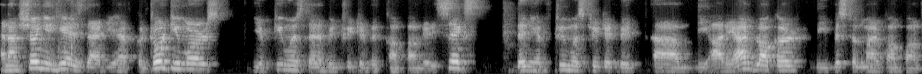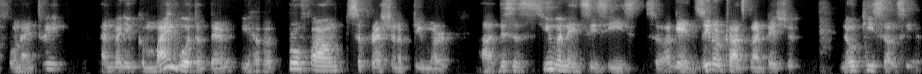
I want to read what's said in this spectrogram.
And I'm showing you here is that you have control tumors, you have tumors that have been treated with compound 86, then you have tumors treated with um, the RAR blocker, the Bristol Myers compound 493. And when you combine both of them, you have a profound suppression of tumor uh, this is human HCCs. So again, xenotransplantation, no T cells here.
